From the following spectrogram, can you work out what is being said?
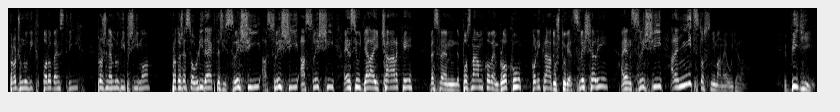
Proč mluví v podobenstvích? Proč nemluví přímo? Protože jsou lidé, kteří slyší a slyší a slyší a jen si udělají čárky ve svém poznámkovém bloku, kolikrát už tu věc slyšeli a jen slyší, ale nic to s nima neudělá. Vidí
